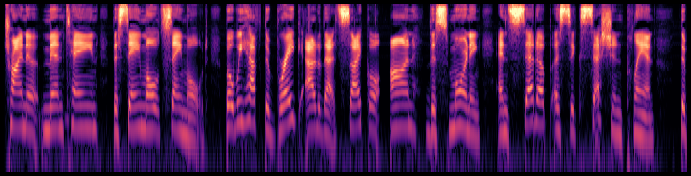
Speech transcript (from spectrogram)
trying to maintain the same old, same old. But we have to break out of that cycle on this morning and set up a succession plan. The,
